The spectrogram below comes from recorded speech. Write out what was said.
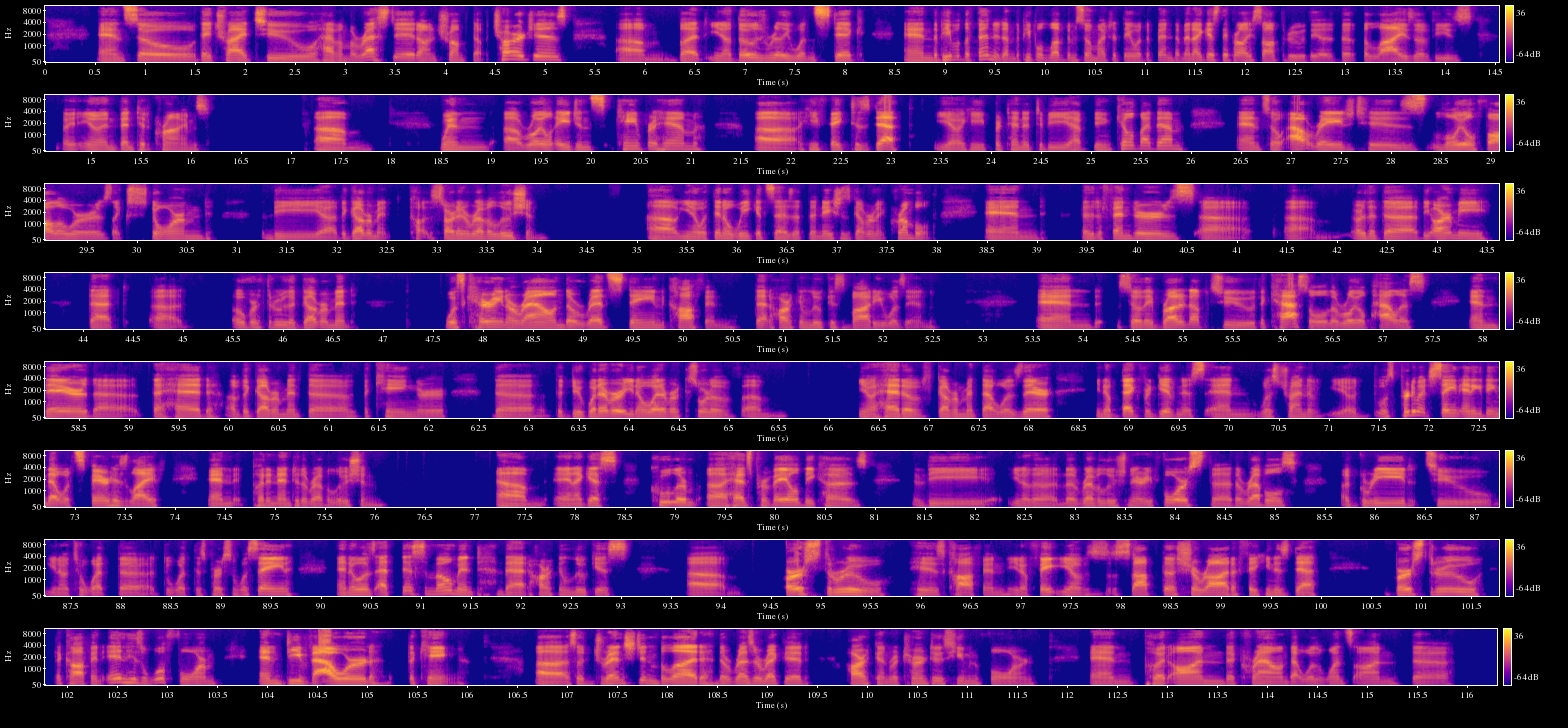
And so they tried to have him arrested on trumped up charges. Um, but, you know, those really wouldn't stick. And the people defended him. The people loved him so much that they would defend him. And I guess they probably saw through the, the, the lies of these, uh, you know, invented crimes. Um, when uh, royal agents came for him, uh, he faked his death you know he pretended to be have been killed by them. And so outraged his loyal followers like stormed the uh, the government started a revolution. Uh, you know within a week it says that the nation's government crumbled and the defenders uh, um, or that the the army that uh, overthrew the government was carrying around the red stained coffin that Harkon Lukas' body was in and so they brought it up to the castle the royal palace and there the the head of the government the the king or the the duke whatever you know whatever sort of um you know head of government that was there you know begged forgiveness and was trying to you know was pretty much saying anything that would spare his life and put an end to the revolution. Um and i guess cooler uh, heads prevailed because the you know the the revolutionary force the the rebels agreed to you know to what the to what this person was saying and it was at this moment that Harkon Lukas um, burst through his coffin, you know, fake, you know, stop the charade of faking his death, burst through the coffin in his wolf form and devoured the king. Uh, so drenched in blood, the resurrected Harkon returned to his human form and put on the crown that was once on the,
